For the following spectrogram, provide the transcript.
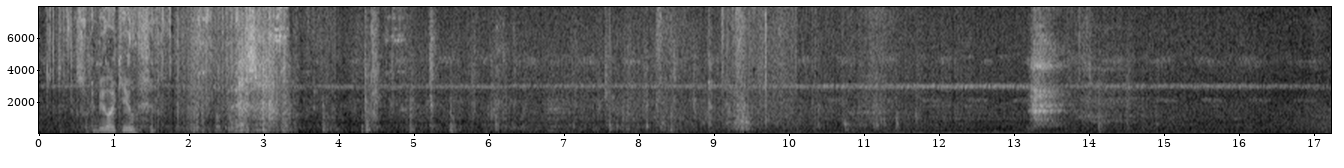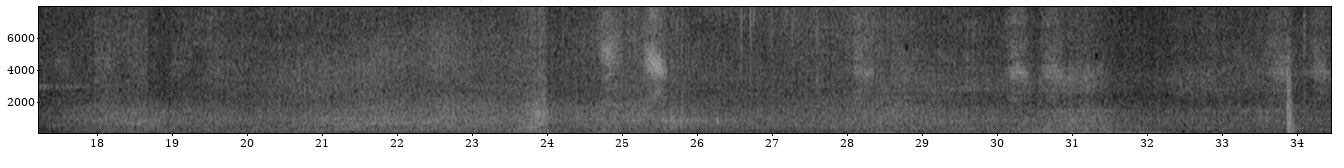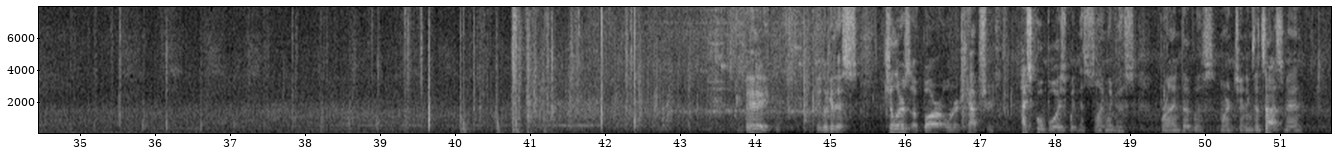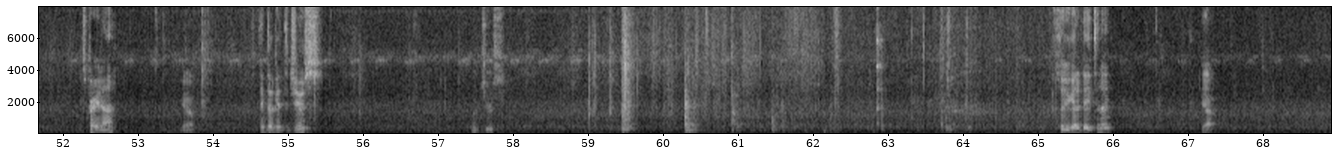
So I can be like you. no thanks. Hey, hey, look at this. Killers of bar owner captured. High school boys witness slaying. Look at this. Brian Douglas, Mark Jennings. That's us, man. It's great, huh? Yeah. Think they'll get the juice? What juice? So you got a date tonight? Yeah.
